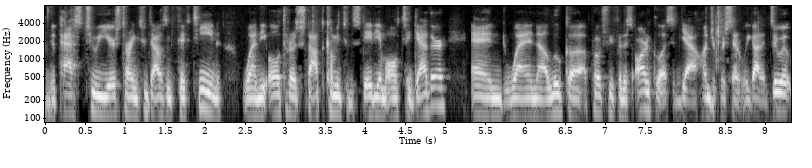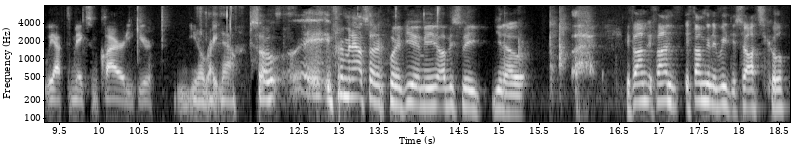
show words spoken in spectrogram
the past two years, starting 2015, when the Ultras stopped coming to the stadium altogether. And when uh, Luca approached me for this article, I said, "Yeah, 100%. We got to do it. We have to make some clarity here, you know, right now." So, eh, from an outsider point of view, I mean, obviously, you know, if I'm if I'm if I'm going to read this article,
